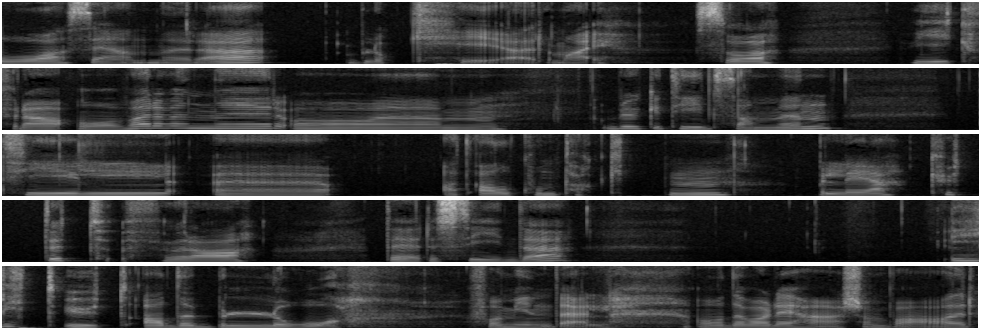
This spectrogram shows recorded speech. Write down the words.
og senere blokkere meg. Så vi gikk fra å være venner og eh, bruke tid sammen til eh, at all kontakten ble kuttet fra deres side. Litt ut av det blå for min del. Og det var det her som var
